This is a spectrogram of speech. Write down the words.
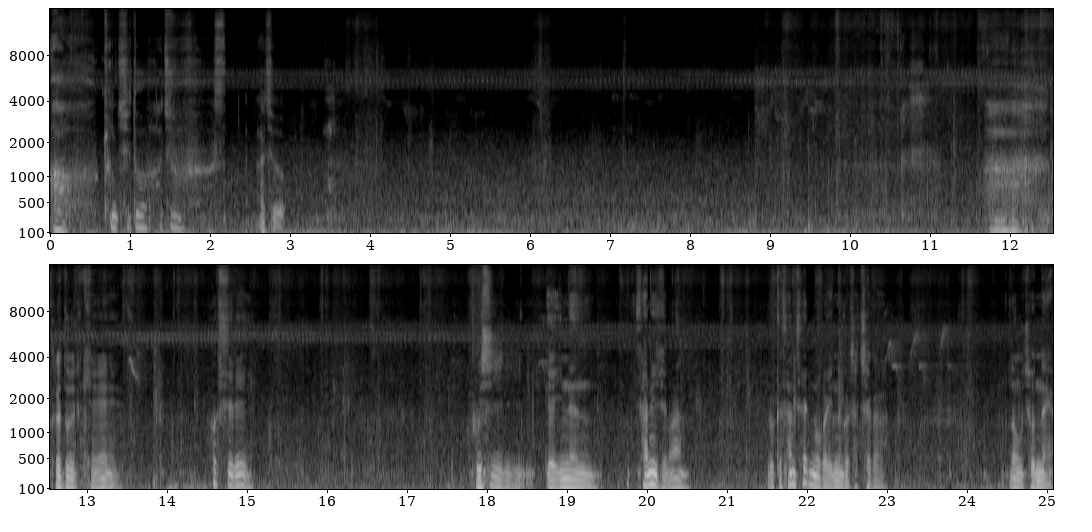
아우 경치도 아주 아주 아, 그래도 이렇게 확실히 도시에 있는 산이지만 이렇게 산책로가 있는 것 자체가 너무 좋네요.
